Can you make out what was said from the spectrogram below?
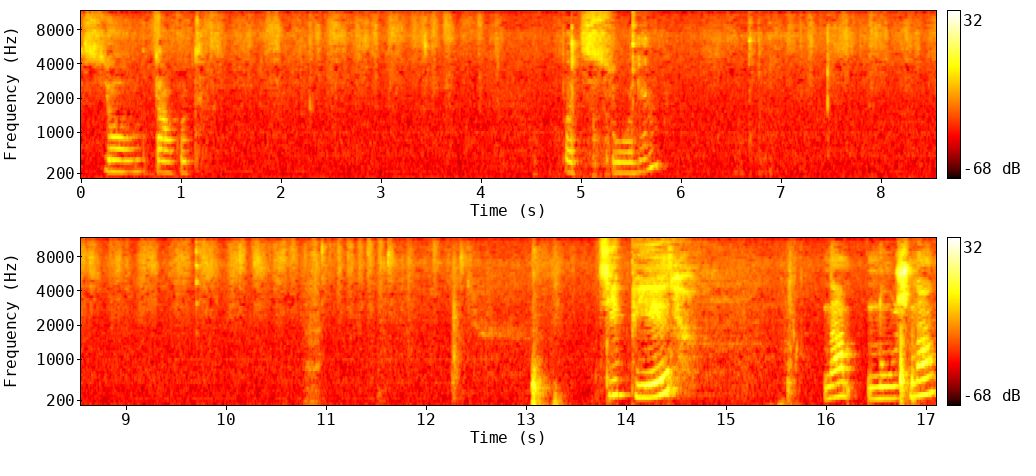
Все, вот так вот подсолим. Теперь нам нужно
